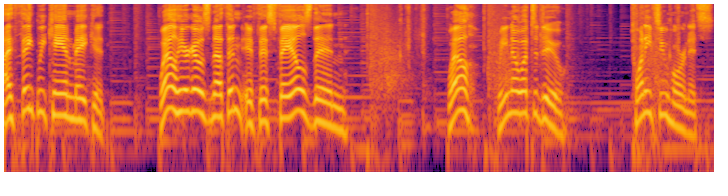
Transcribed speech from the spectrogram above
I think we can make it. Well, here goes nothing. If this fails, then... Well, we know what to do. 22 Hornets.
